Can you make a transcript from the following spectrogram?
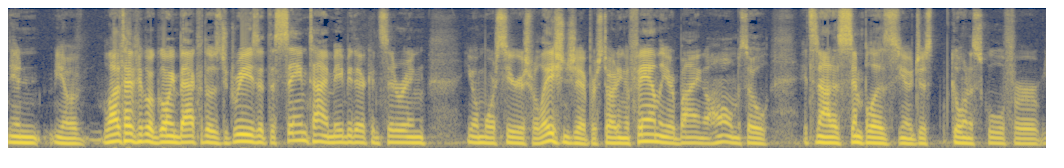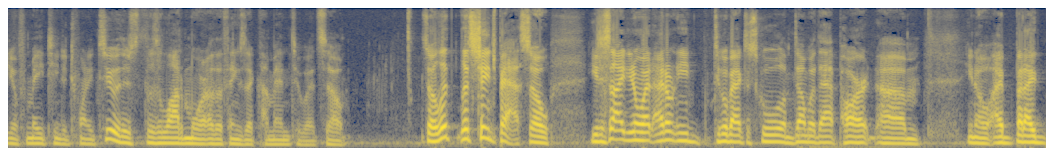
and you know, a lot of times people are going back for those degrees. At the same time, maybe they're considering you know a more serious relationship or starting a family or buying a home. So it's not as simple as you know just going to school for you know from 18 to 22. There's there's a lot of more other things that come into it. So. So let, us change paths. So you decide, you know what, I don't need to go back to school. I'm done with that part. Um, you know, I but I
